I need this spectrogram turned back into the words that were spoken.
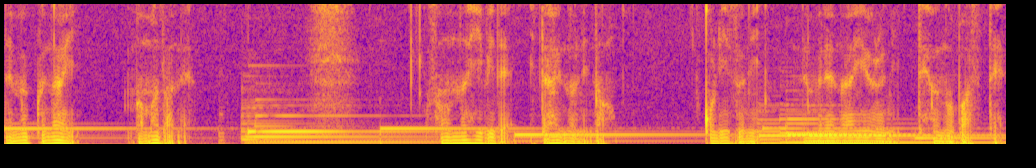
眠くないままだね。そんな日々で痛いのにな。懲りずに眠れない夜に手を伸ばして。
